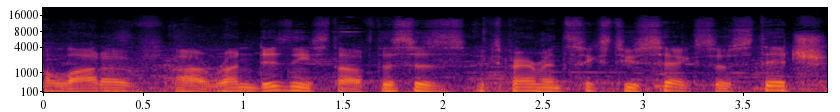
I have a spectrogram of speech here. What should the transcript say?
a lot of uh, Run Disney stuff. This is Experiment 626, so Stitch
